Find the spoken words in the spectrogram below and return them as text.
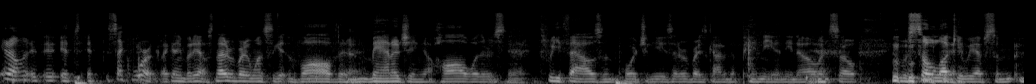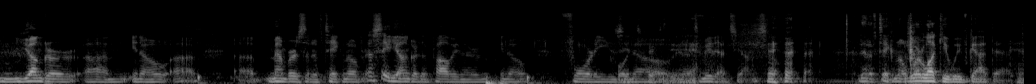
you know it, it, it, it's like work, like anybody else. Not everybody wants to get involved in managing a hall where there's Yeah. three thousand Portuguese and everybody's got an opinion. You know, and so we're so lucky we have some younger, um, you know. Uh, uh, members that have taken over. I say younger; they're probably in their you know 40s. you know, 50s, You know, yeah. to me that's young. So that have taken over. We're lucky we've got that. Yeah.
